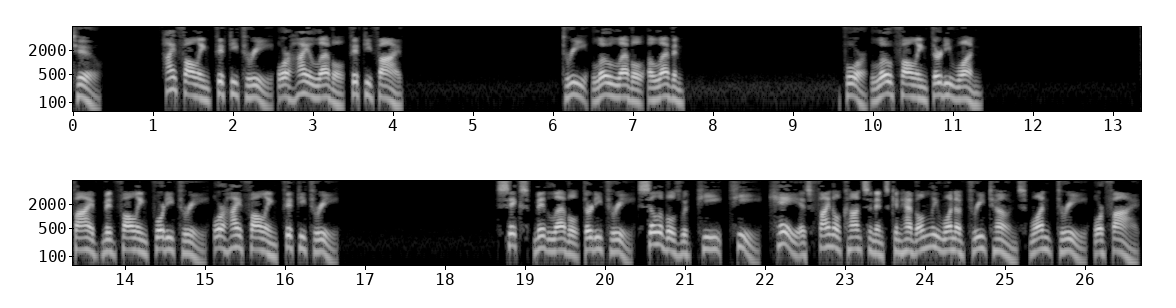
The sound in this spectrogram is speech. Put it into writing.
2. High falling 53, or high level 55 3. Low level 11 4, low falling 31 5, mid falling 43, or high falling 53 6, mid-level 33, syllables with p, t, k as final consonants can have only one of three tones 1, 3, or 5.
